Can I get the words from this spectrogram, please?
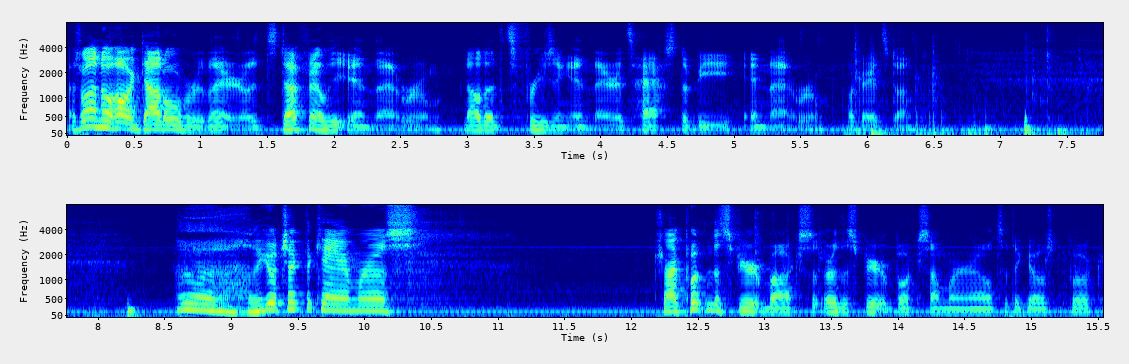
I just want to know how it got over there. It's definitely in that room. Now that it's freezing in there, it has to be in that room. Okay, it's done. Let me go check the cameras. Try putting the spirit box or the spirit book somewhere else at the ghost book.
